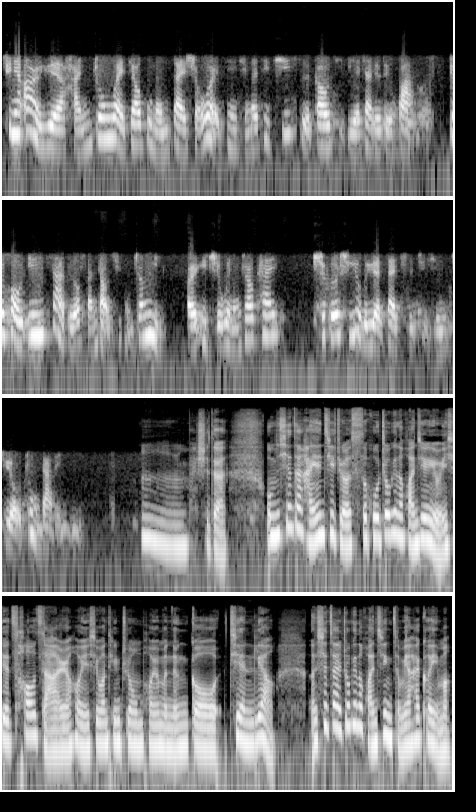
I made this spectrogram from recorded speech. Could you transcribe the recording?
去年二月，韩中外交部门在首尔进行了第七次高级别战略对话，之后因萨德反导系统争议而一直未能召开。时隔十六个月再次举行，具有重大的意义。嗯，是的，我们现在海燕记者似乎周边的环境有一些嘈杂，然后也希望听众朋友们能够见谅。呃，现在周边的环境怎么样？还可以吗？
